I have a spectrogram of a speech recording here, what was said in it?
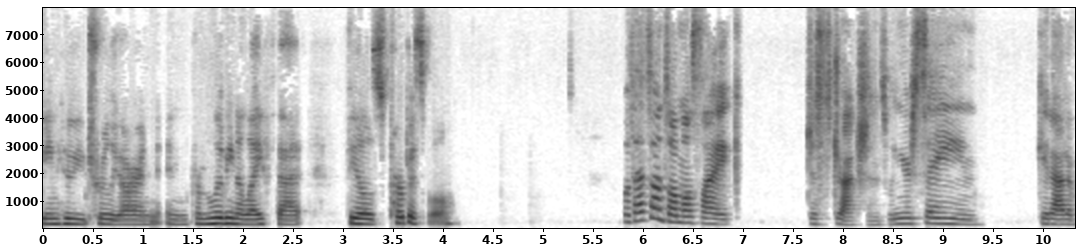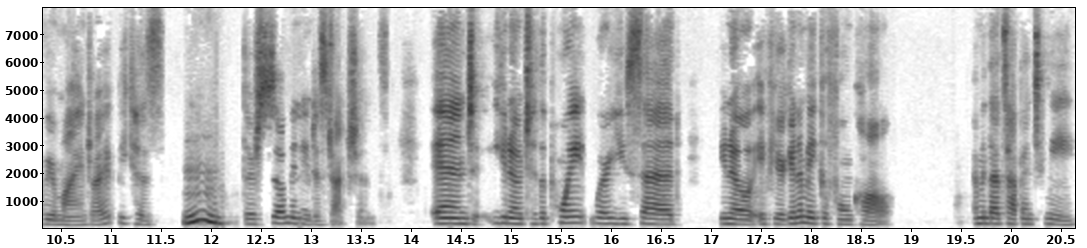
being who you truly are and, and from living a life that feels purposeful. Well, that sounds almost like distractions when you're saying get out of your mind, right? Because mm. there's so many distractions. And, you know, to the point where you said, you know, if you're going to make a phone call, I mean, that's happened to me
